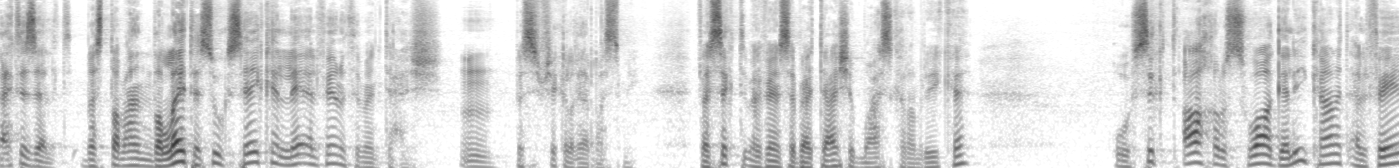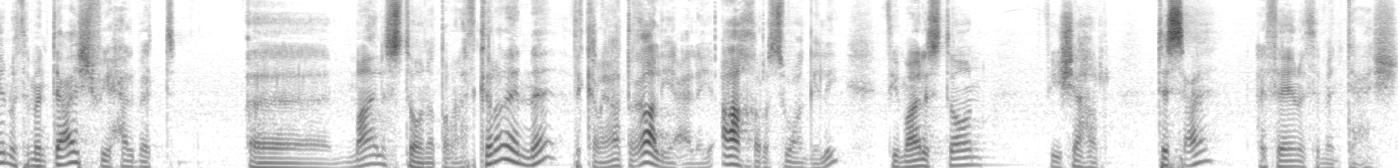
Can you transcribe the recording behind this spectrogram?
اعتزلت. بس طبعا ظليت أسوق سيكل ل 2018 امم بس بشكل غير رسمي. فسقت ب 2017 بمعسكر أمريكا وسقت آخر سواقة لي كانت 2018 في حلبة آه مايلستون. طبعا اذكرها لأن ذكريات غالية علي. آخر سواقة لي في مايلستون في شهر 9 2018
